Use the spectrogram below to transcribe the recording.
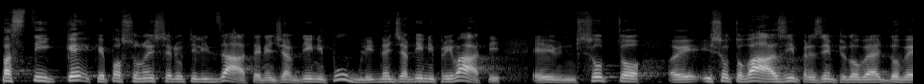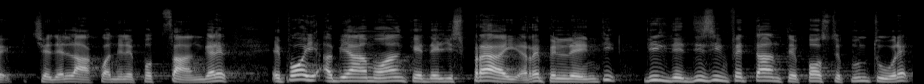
pasticche che possono essere utilizzate nei giardini pubblici, nei giardini privati, eh, sotto eh, i sottovasi, per esempio dove, dove c'è dell'acqua, nelle pozzanghere, e poi abbiamo anche degli spray repellenti, il disinfettante post punture,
